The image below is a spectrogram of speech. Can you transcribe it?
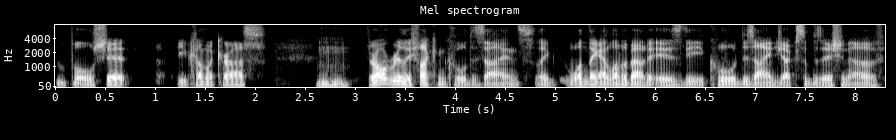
bullshit you come across hmm they're all really fucking cool designs. Like one thing I love about it is the cool design juxtaposition of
